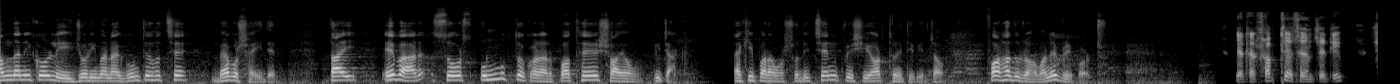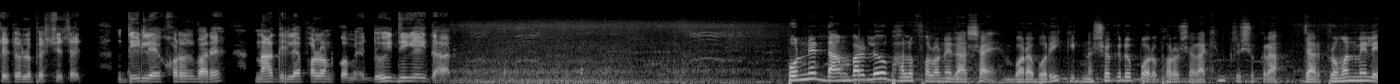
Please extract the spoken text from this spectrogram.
আমদানি করলেই জরিমানা গুনতে হচ্ছে ব্যবসায়ীদের। তাই এবার সোর্স উন্মুক্ত করার পথে স্বয়ং পিটাক। একই পরামর্শ দিচ্ছেন কৃষি অর্থনীতিবিদরাও। ফরহাদুর রহমানের রিপোর্ট। যেটা সবচেয়ে সেন্সিটিভ সেটা হলো পেস্টিসাইড দিলে খরচ বাড়ে, না দিলে ফলন কমে। দুই দিকেই ধার। পণ্যের দাম বাড়লেও ভালো ফলনের আশায় বরাবরই কীটনাশকের উপর ভরসা রাখেন কৃষকরা, যার প্রমাণ মেলে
